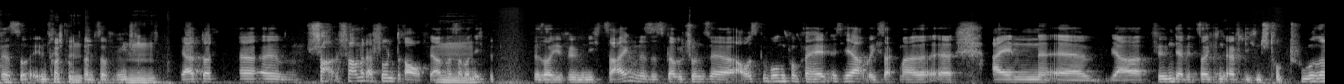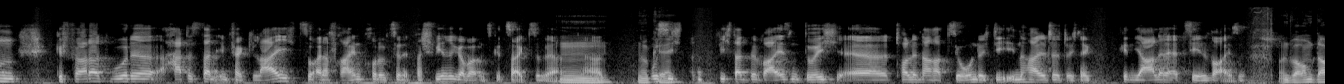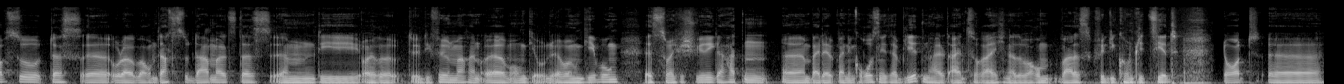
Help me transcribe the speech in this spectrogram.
so Infrastrukturen zur Verfügung stand. Mm. Ja, dann äh, äh, scha schauen wir da schon drauf, ja, was mm. aber nicht wir solche Filme nicht zeigen. Das ist, glaube ich, schon sehr ausgewogen vom Verhältnis her. Aber ich sag mal, äh, ein äh, ja, Film, der mit solchen öffentlichen Strukturen gefördert wurde, hat es dann im Vergleich zu einer freien Produktion etwas schwieriger bei uns gezeigt zu werden. Mm. Ja. Okay. Muss sich dann wirklich dann beweisen durch äh, tolle Narration, durch die Inhalte, durch eine geniale Erzählweise. Und warum glaubst du, dass äh, oder warum dachtest du damals, dass ähm, die eure die, die Filmemacher in eurer, Umge in eurer Umgebung es zum Beispiel schwieriger hatten, äh, bei der bei den großen Etablierten halt einzureichen? Also warum war das für die kompliziert, dort äh,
